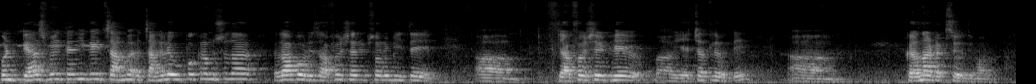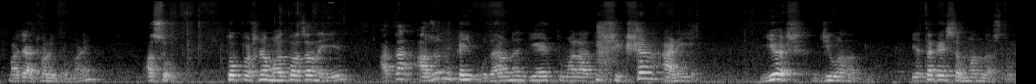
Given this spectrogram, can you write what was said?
पण त्याचवेळी त्यांनी काही चांग चांगले उपक्रमसुद्धा राबवले. जाफर शरीफ सॉरी मी ते जाफर शरीफ हे याच्यातले होते. कर्नाटकचे होते मला माझ्या आठवणीप्रमाणे. असो तो प्रश्न महत्त्वाचा नाही आहे आता अजून काही उदाहरणं जी आहेत तुम्हाला की शिक्षण आणि यश जीवनातलं याचा काही संबंध असतो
